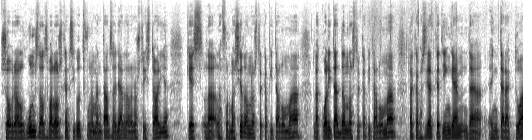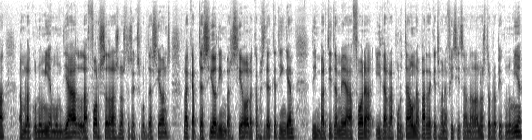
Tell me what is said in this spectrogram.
sobre alguns dels valors que han sigut fonamentals al llarg de la nostra història, que és la, la formació del nostre capital humà, la qualitat del nostre capital humà, la capacitat que tinguem d'interactuar amb l'economia mundial, la força de les nostres exportacions, la captació d'inversió, la capacitat que tinguem d'invertir també a fora i de reportar una part d'aquests beneficis en la nostra pròpia economia.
